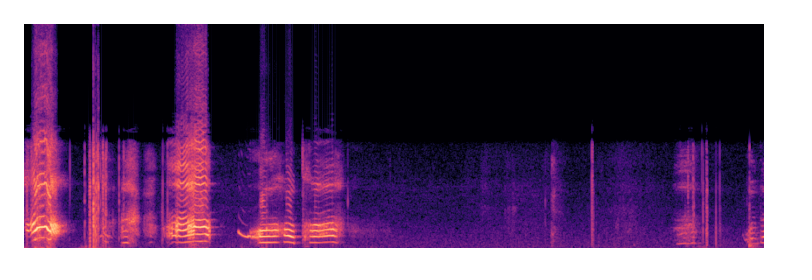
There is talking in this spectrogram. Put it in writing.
啊啊！我好疼！我的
